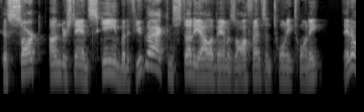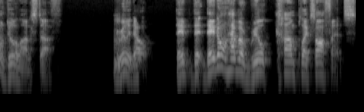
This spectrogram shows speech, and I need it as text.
because Sark understands scheme. But if you go back and study Alabama's offense in 2020, they don't do a lot of stuff. They really don't. They, they, they don't have a real complex offense.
